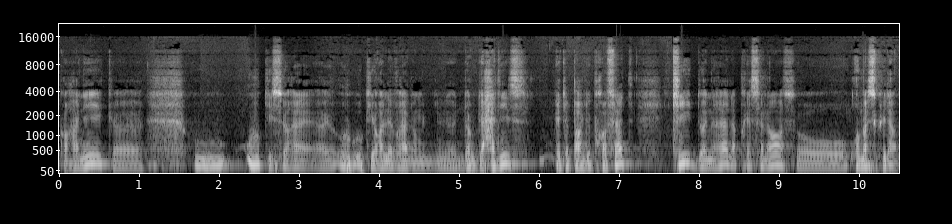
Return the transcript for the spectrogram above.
coraniques euh, ou, qui seraient, euh, ou, qui relèveraient donc, donc des hadiths, et je parle du prophète, qui donnerait la précédence au, masculin.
